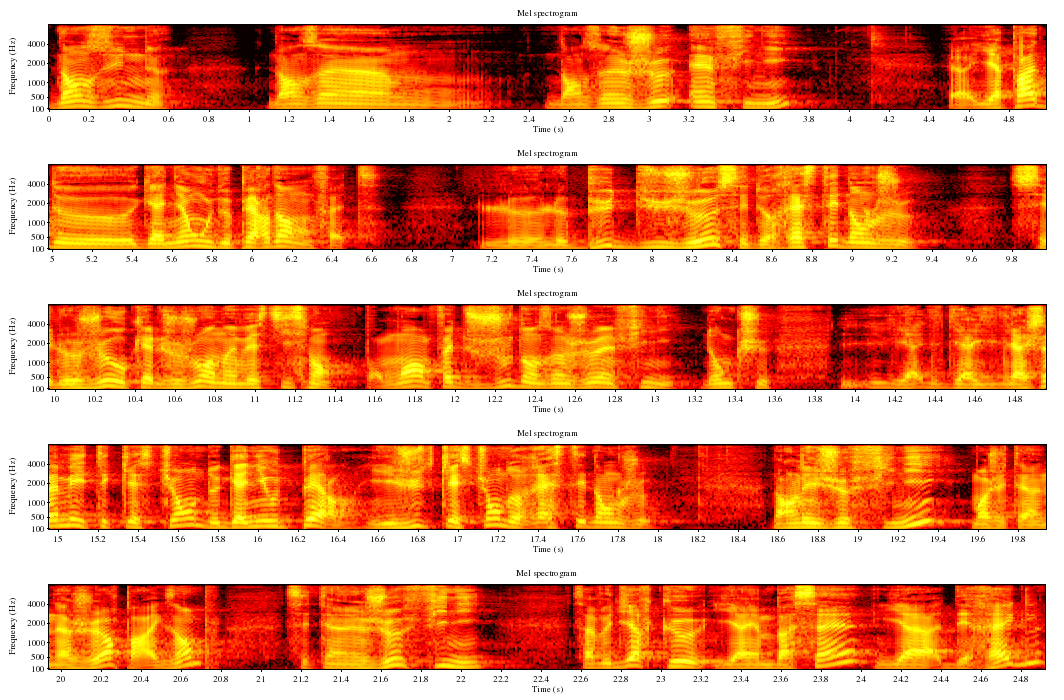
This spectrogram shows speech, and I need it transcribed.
dans, une, dans, un, dans un jeu infini, euh, il n'y a pas de gagnant ou de perdant en fait. Le, but du jeu, c'est de rester dans le jeu. C'est le jeu auquel je joue en investissement. Pour moi, en fait, je joue dans un jeu infini. Donc, il n'a jamais été question de gagner ou de perdre. Il est juste question de rester dans le jeu. Dans les jeux finis, moi j'étais un nageur par exemple, c'était un jeu fini. Ça veut dire qu'il y a un bassin, il y a des règles,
